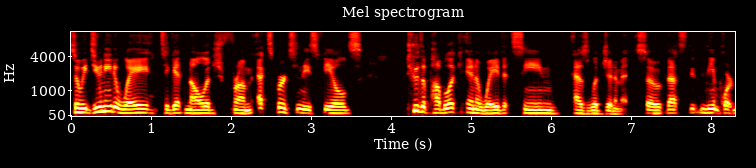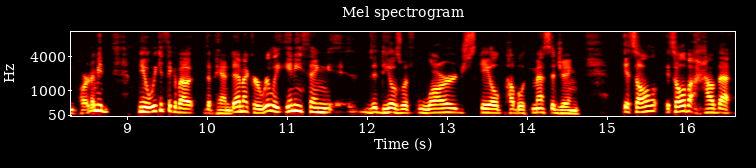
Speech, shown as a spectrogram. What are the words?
So we do need a way to get knowledge from experts in these fields to the public in a way that's seen as legitimate. So that's the, the, important part. I mean, you know, we can think about the pandemic or really anything that deals with large scale public messaging. It's all it's all about how that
